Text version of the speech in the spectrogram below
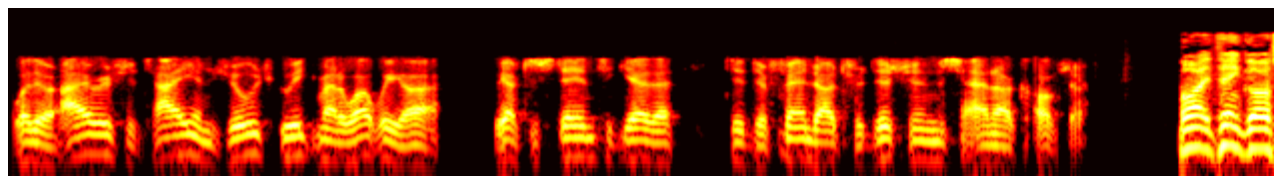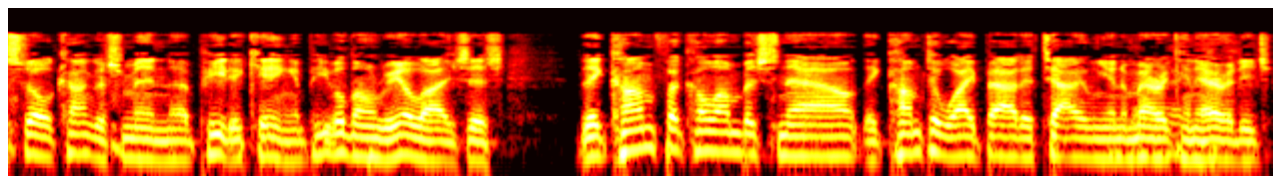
whether Irish, Italian, Jewish, Greek, no matter what we are, we have to stand together to defend our traditions and our culture. Well, I think also Congressman uh, Peter King, and people don't realize this. They come for Columbus now. They come to wipe out Italian American heritage.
